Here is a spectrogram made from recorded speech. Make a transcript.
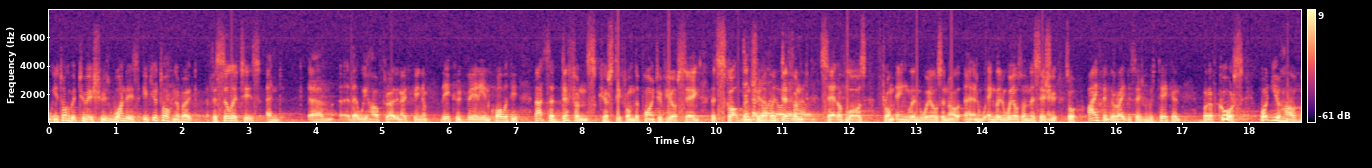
you're talking about two issues. One is if you're talking about facilities and um, that we have throughout the United Kingdom, they could vary in quality. That's a difference, Kirsty, from the point of view of saying that Scotland should have a different Ireland. set of laws from England, Wales, and, Nor- and England Wales on this issue. So I think the right decision was taken. But of course, what you have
